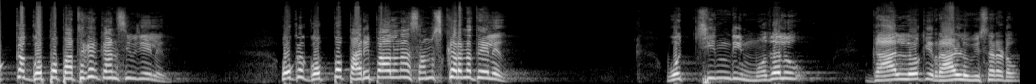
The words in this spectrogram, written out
ఒక్క గొప్ప పథకం కన్సీవ్ చేయలేదు. ఒక గొప్ప పరిపాలనా సంస్కరణ తేలేదు. వచ్చింది మొదలు గాల్లోకి రాళ్ళు విసరడం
